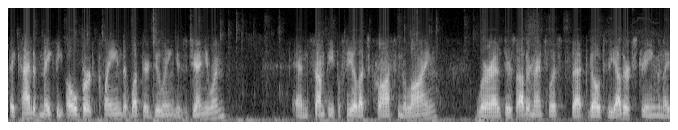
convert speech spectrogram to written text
they kind of make the overt claim that what they're doing is genuine, and some people feel that's crossing the line. Whereas there's other mentalists that go to the other extreme and they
